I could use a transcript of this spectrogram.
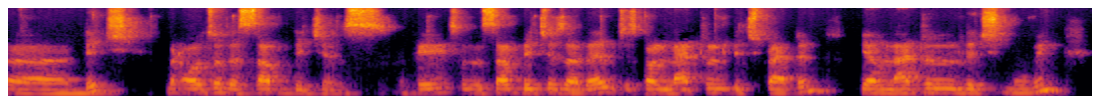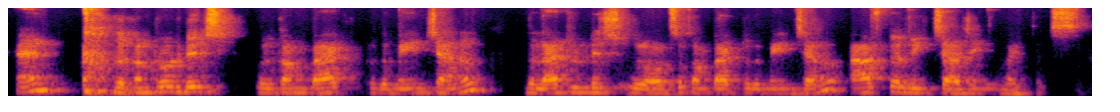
uh, ditch, but also the sub ditches. Okay, so the sub ditches are there, which is called lateral ditch pattern. You have lateral ditch moving, and the control ditch will come back to the main channel the lateral ditch will also come back to the main channel after recharging like this.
